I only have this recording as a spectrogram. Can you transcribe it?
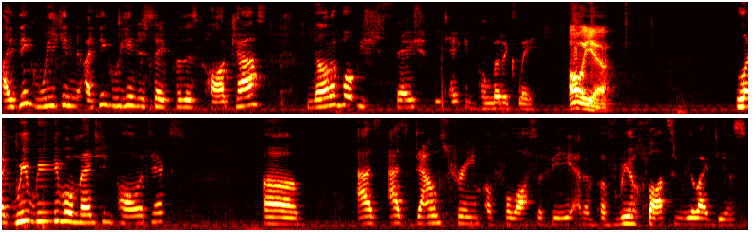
I think we can. I think we can just say for this podcast, none of what we say should be taken politically. oh yeah. Like we, we will mention politics, um, as as downstream of philosophy and of, of real thoughts and real ideas.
